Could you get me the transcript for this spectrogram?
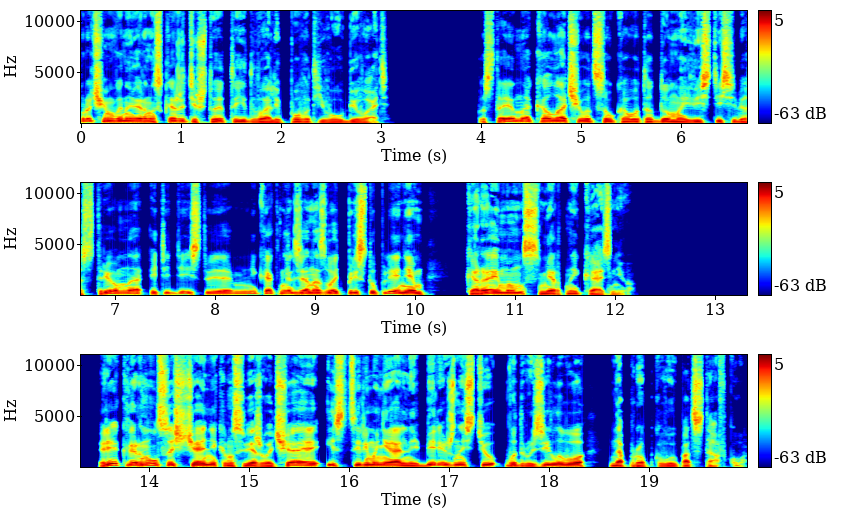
Впрочем, вы, наверное, скажете, что это едва ли повод его убивать. Постоянно околачиваться у кого-то дома и вести себя стрёмно — эти действия никак нельзя назвать преступлением, караемым смертной казнью. Рек вернулся с чайником свежего чая и с церемониальной бережностью водрузил его на пробковую подставку.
